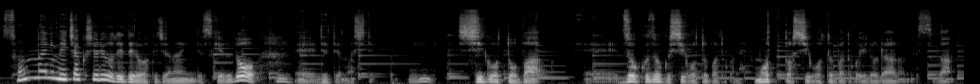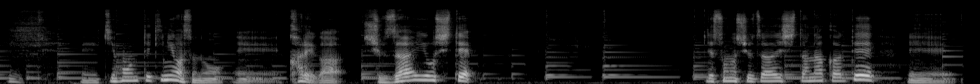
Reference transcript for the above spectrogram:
そんなにめちゃくちゃ量出てるわけじゃないんですけれど、うん。えー出てまして、うん。仕事場、えー続々仕事場とかね、もっと仕事場とかいろいろあるんですが、えー基本的にはその、えー彼が取材をして、で、その取材した中で、えー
